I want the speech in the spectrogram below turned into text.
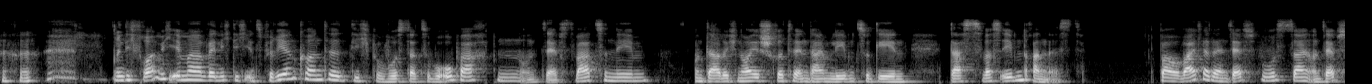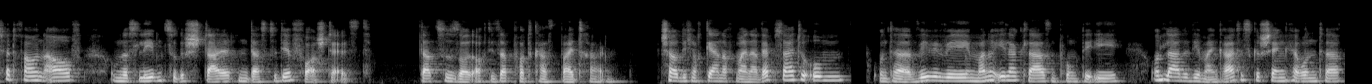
und ich freue mich immer, wenn ich dich inspirieren konnte, dich bewusster zu beobachten und selbst wahrzunehmen und dadurch neue Schritte in deinem Leben zu gehen, das, was eben dran ist. Baue weiter dein Selbstbewusstsein und Selbstvertrauen auf, um das Leben zu gestalten, das du dir vorstellst. Dazu soll auch dieser Podcast beitragen. Schau dich auch gerne auf meiner Webseite um unter www.manuelaklasen.de und lade dir mein Gratisgeschenk herunter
